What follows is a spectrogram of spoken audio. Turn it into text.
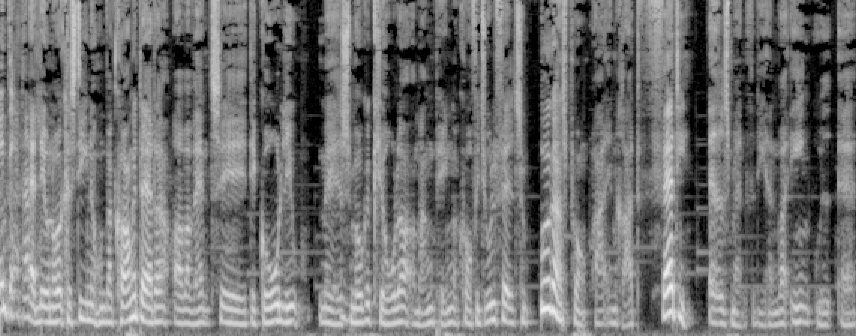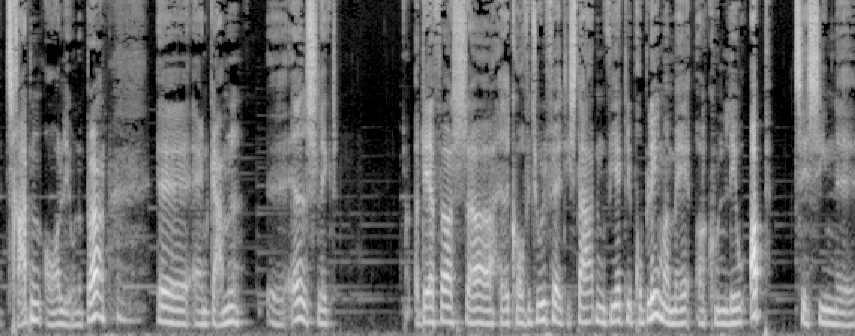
en datter. At Leonora Christine, hun var kongedatter og var vant til det gode liv med smukke kjoler og mange penge, og Corfitz Ulfeldt som udgangspunkt var en ret fattig adelsmand, fordi han var en ud af 13 overlevende børn mm. øh, af en gammel øh, adelsslægt. Og derfor så havde Corfitz Ulfeldt i starten virkelig problemer med at kunne leve op til sin øh,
